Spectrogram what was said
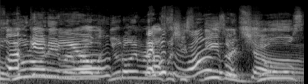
You don't even meal. realize. You don't even Like, realize what she's. These are jewels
